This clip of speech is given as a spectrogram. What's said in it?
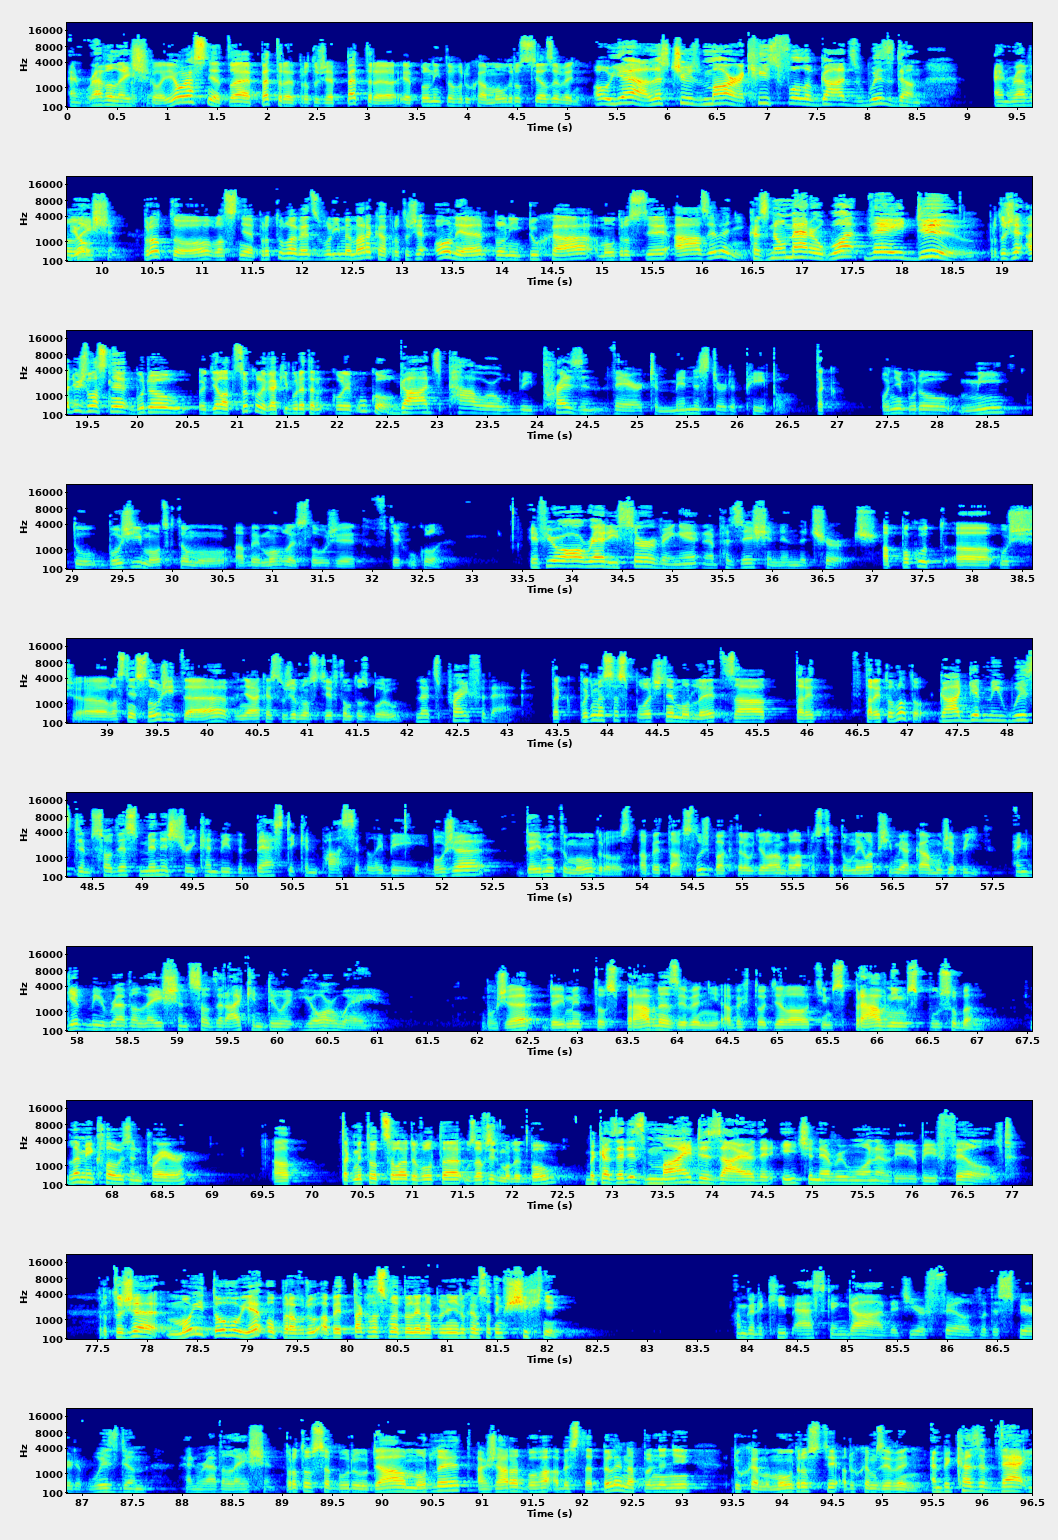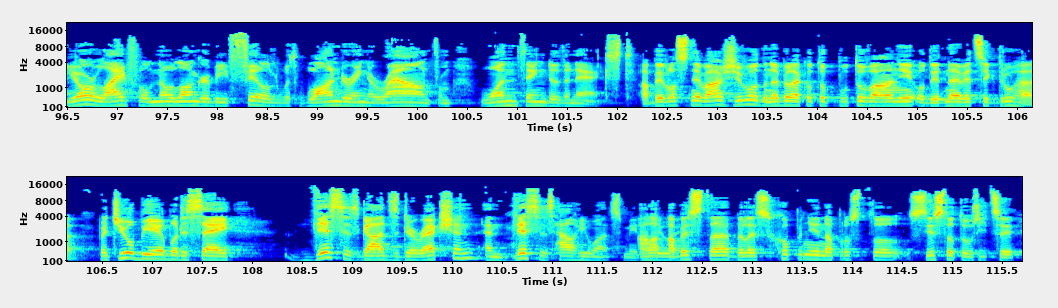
and revelation. Říkali, jo jasně, to je Petr, protože Petr je plný toho ducha moudrosti a zjevení. Oh, yeah, let's choose Mark. He's full of God's wisdom and Jo, revelation. proto vlastně pro tuhle věc volíme Marka, protože on je plný ducha, moudrosti a zjevení. No matter what they do, Protože ať už vlastně budou dělat cokoliv, jaký bude tenkoliv úkol, God's power will be present there to minister to people. tak oni budou mít tu boží moc k tomu, aby mohli sloužit v těch úkolech. If you're already serving in a position in the church, A pokud uh, už uh, vlastně sloužíte v nějaké služebnosti v tomto sboru, let's pray for that. tak pojďme se společně modlit za tady, tady tohleto. God, give me wisdom so this ministry can be the best it can possibly be. Bože, dej mi tu moudrost, aby ta služba, kterou dělám, byla prostě tou nejlepším, jaká může být. And give me revelation so that I can do it your way. Bože, dej mi to správné zjevení, abych to dělal tím správným způsobem. Let me close in prayer A tak mi to celé dovolte uzavřít modlitbou, because it is my desire that each and every one of you be filled protože mojí touhou je opravdu, aby takhle jsme byli naplněni Duchem Svatým všichni. I'm going to keep asking God that you're filled with the spirit of wisdom and revelation. Proto se budu dál modlit a žádat Boha, abyste byli naplněni duchem moudrosti a duchem zjevení. And because of that, your life will no longer be filled with wandering around from one thing to the next. Aby vlastně váš život nebyl jako to putování od jedné věci k druhé, But you'll be able to say, This is God's direction, and this is how He wants me to ale do it. abyste byli schopni naprosto s jistotou říci,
